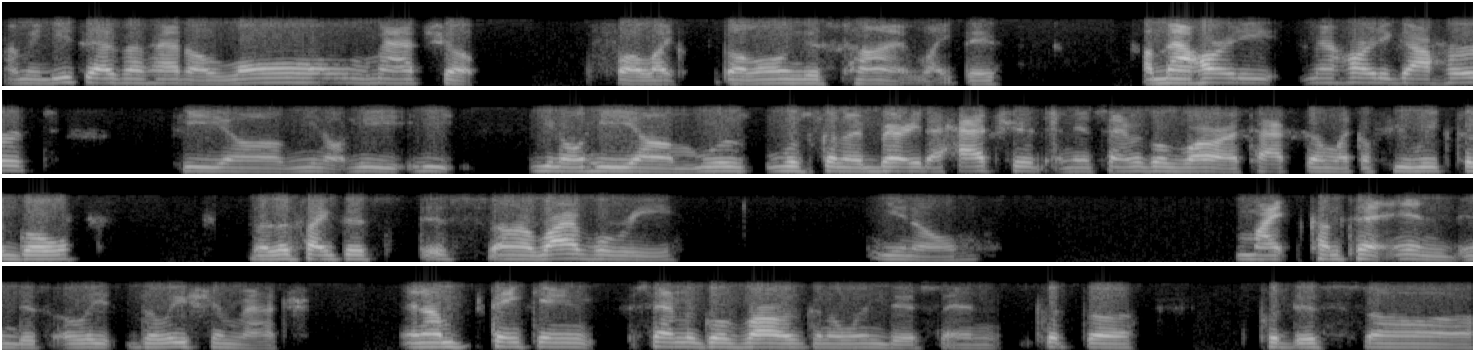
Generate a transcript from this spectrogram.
I mean, these guys have had a long matchup for like the longest time. Like they, uh, Matt Hardy, Matt Hardy got hurt. He, um, you know, he he, you know, he um was was gonna bury the hatchet, and then Sammy Guevara attacked him like a few weeks ago. But it looks like this this uh, rivalry, you know, might come to an end in this elite deletion match. And I'm thinking Sammy Guevara is going to win this and put the put this uh,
